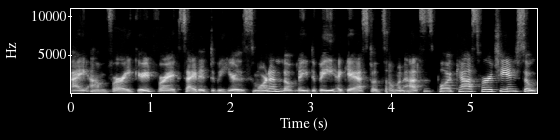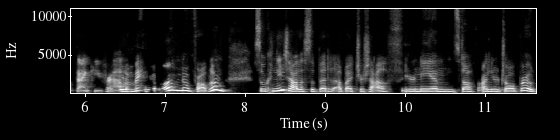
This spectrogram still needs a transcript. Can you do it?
I am very good, very excited to be here this morning. Lovely to be a guest on someone else's podcast for a change. So, thank you for having me. No problem. So, can you tell us a bit about yourself, your name, stuff, and your job role?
